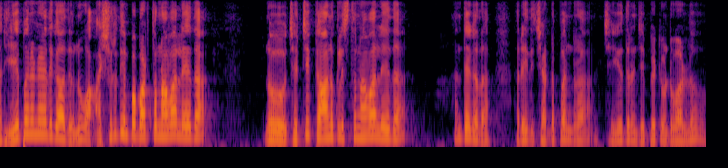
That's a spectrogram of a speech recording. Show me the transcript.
అది ఏ పని అనేది కాదు. నువ్వు ఆశీర్వదింపబడుతున్నావా లేదా? నువ్వు చర్చికి కానుకలు ఇస్తున్నావా లేదా? అంతే కదా. అరే ఇది చెడ్డ పనిరా చేయొద్దని చెప్పేటువంటి వాళ్ళు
